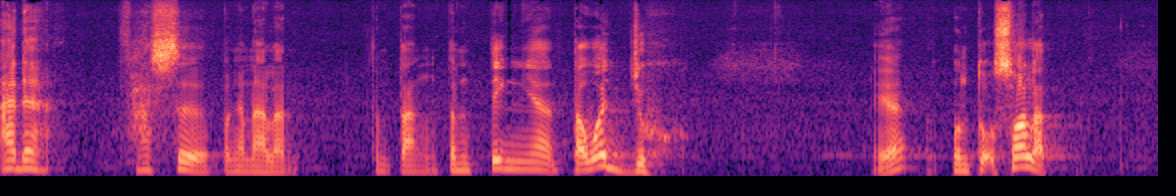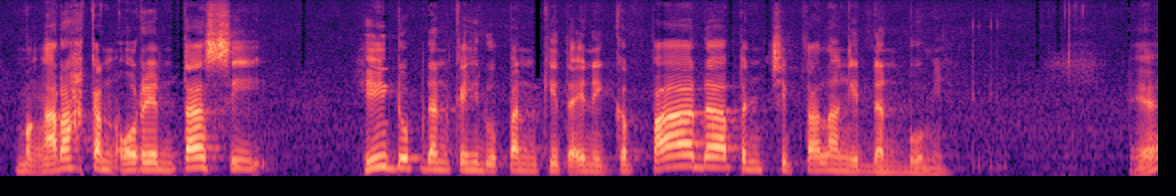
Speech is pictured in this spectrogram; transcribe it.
ada fase pengenalan tentang pentingnya tawajuh ya untuk salat mengarahkan orientasi hidup dan kehidupan kita ini kepada pencipta langit dan bumi ya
